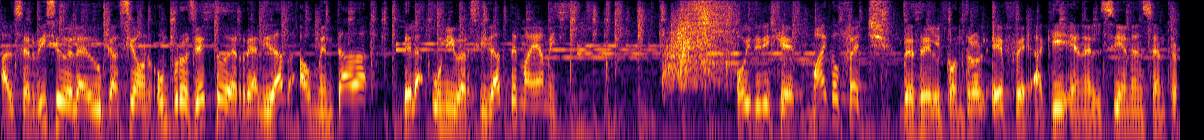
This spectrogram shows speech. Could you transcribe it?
al servicio de la educación, un proyecto de realidad aumentada de la Universidad de Miami. Hoy dirige Michael Fetch desde el Control F aquí en el CNN Center.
